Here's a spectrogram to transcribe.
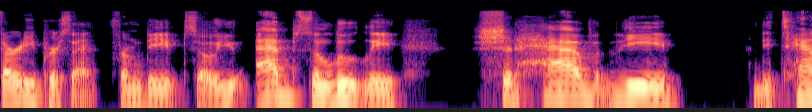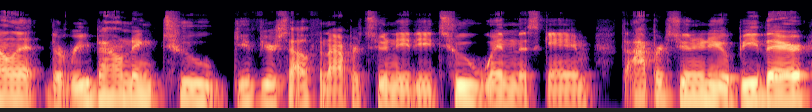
30% from deep. So you absolutely should have the the talent, the rebounding to give yourself an opportunity to win this game. The opportunity will be there.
